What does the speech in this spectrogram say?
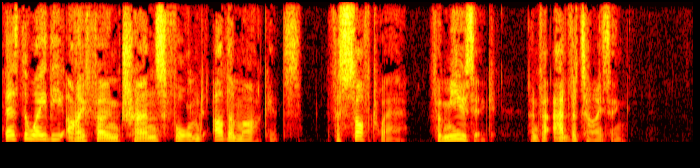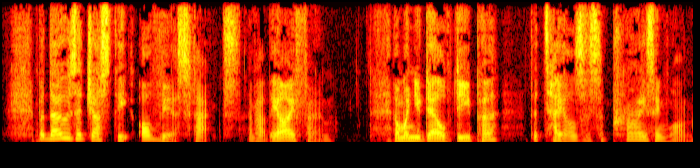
There's the way the iPhone transformed other markets, for software, for music, and for advertising. But those are just the obvious facts about the iPhone. And when you delve deeper, the tale's a surprising one.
